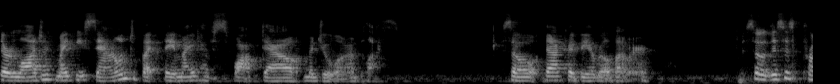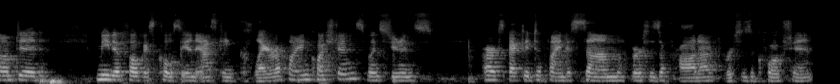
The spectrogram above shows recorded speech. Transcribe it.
Their logic might be sound, but they might have swapped out modulo and plus. So that could be a real bummer. So this has prompted me to focus closely on asking clarifying questions when students are expected to find a sum versus a product versus a quotient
